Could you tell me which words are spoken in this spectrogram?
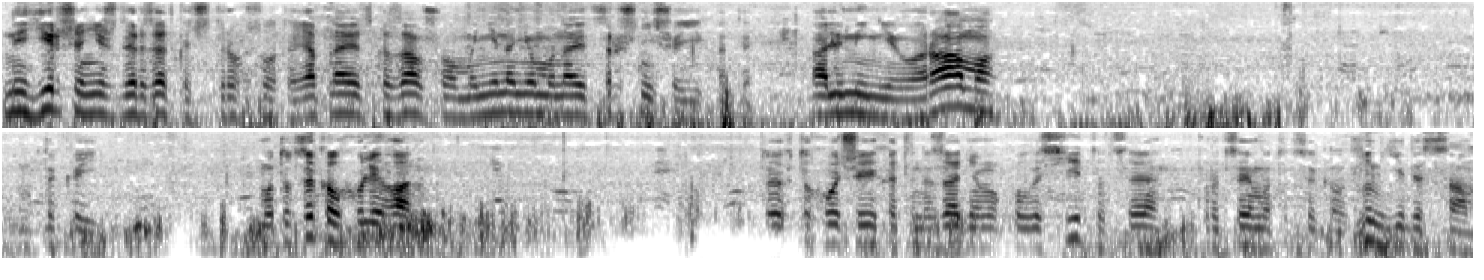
не гірше, ніж ДРЗ 400. Я б навіть сказав, що мені на ньому навіть страшніше їхати. Алюмінієва рама. Ось такий. Мотоцикл хуліган. Хто хоче їхати на задньому колесі, то це про цей мотоцикл. Він їде сам.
